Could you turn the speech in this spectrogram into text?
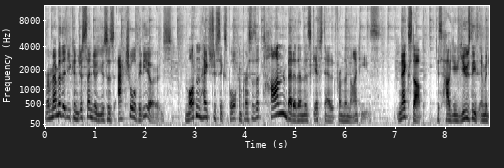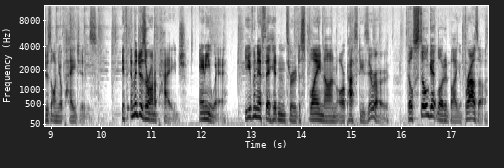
remember that you can just send your users actual videos. Modern H.264 compresses a ton better than this GIF standard from the 90s. Next up is how you use these images on your pages. If images are on a page, anywhere, even if they're hidden through display none or opacity zero, they'll still get loaded by your browser.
